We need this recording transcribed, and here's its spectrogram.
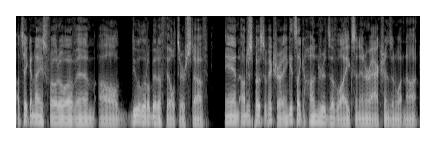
I'll take a nice photo of him. I'll do a little bit of filter stuff, and I'll just post a picture. And it gets like hundreds of likes and interactions and whatnot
